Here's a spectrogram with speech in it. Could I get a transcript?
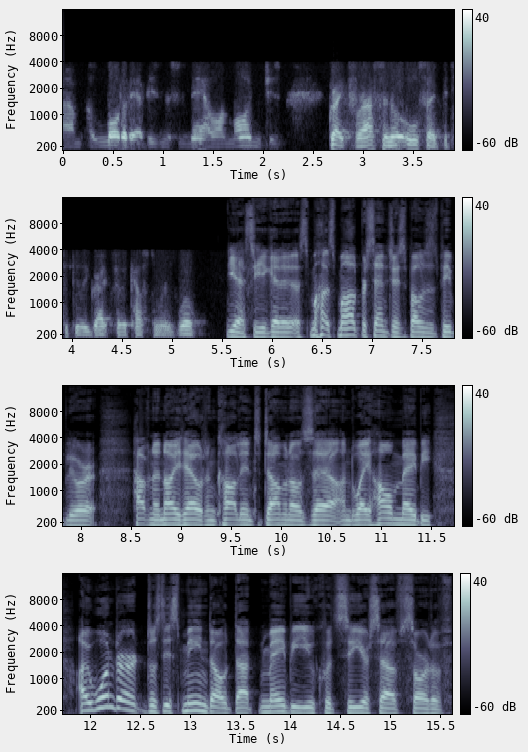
Um, a lot of our business is now online, which is great for us and also particularly great for the customer as well. Yeah, so you get a, small, small percentage, I suppose, of people who are having a night out and call into Domino's uh, on the way home, maybe. I wonder, does this mean, though, that maybe you could see yourself sort of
